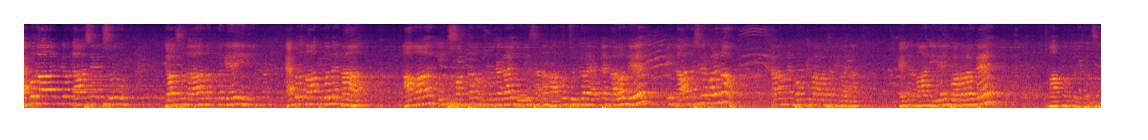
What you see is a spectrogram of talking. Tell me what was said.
একদার্য দাসের সুখ যশোদানন্দকে একদা মা কি বললেন? না, আমার এই সন্তান অন্য জায়গায় দড়ি ছানা মাথা চুল করার একটা কারণে এই দাস দাসীরা করে না তারা মানে ভক্তি ভালোবাসা নিয়ে করে না। এই জন্য মা নিজেই বড়রাকে মা তৈরি করছেন।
